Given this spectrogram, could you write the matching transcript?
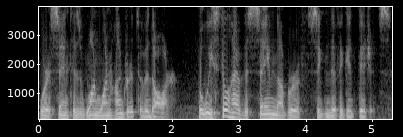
where a cent is one one hundredth of a dollar. But we still have the same number of significant digits.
